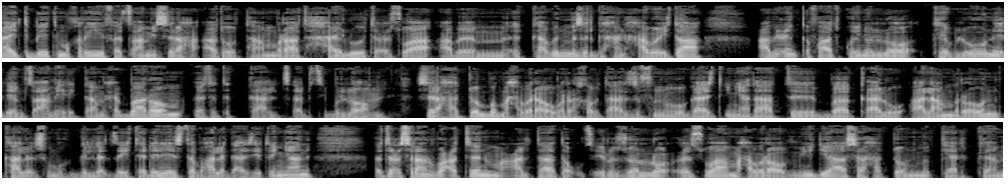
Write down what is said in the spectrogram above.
ናይቲ ቤት ምኽሪ ፈጻሚ ስራሕ ኣቶ ታምራት ሓይሉ እቲ ዕጽዋ ኣብ ምእካብን ምዝርጋሕን ሓበሬታ ዓቢ ዕንቅፋት ኮይኑ ኣሎ ክብሉ ንድምጺ ኣሜሪካ ምሕባሮም እቲ ትካል ጸብጺቡ'ሎ። ስራሕቶም ብማሕበራዊ መራኸብታት ዝፍንዉ ጋዜጠኛታት በቃሉ ኣላምረውን ካልእ ስሙ ክግለጽ ዘይተደልየ ዝተባህለ ጋዜጠኛን እቲ ዕስራን ኣርባዕተን መዓልታት ኣቑጺሩ ዘሎ ዕጽዋ ማሕበራዊ ሚድያ ስራሕቶም ንምክያድ ከም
